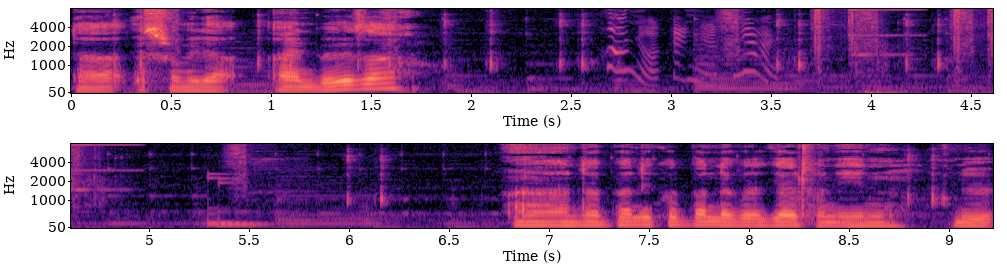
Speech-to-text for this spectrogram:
Da ist schon wieder ein Böser. Äh, der Bandicoot-Bande will Geld von Ihnen. Nö.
